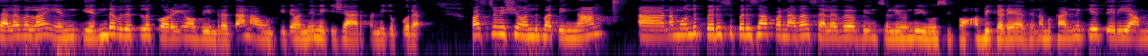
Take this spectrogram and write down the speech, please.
செலவெல்லாம் எந் எந்த விதத்துல குறையும் அப்படின்றத தான் நான் உங்ககிட்ட வந்து இன்னைக்கு ஷேர் பண்ணிக்க போறேன். ஃபர்ஸ்ட் விஷயம் வந்து பாத்தீங்கன்னா நம்ம வந்து பெருசு பெருசா பண்ணாதான் செலவு அப்படின்னு சொல்லி வந்து யோசிப்போம். அப்படி கிடையாது. நம்ம கண்ணுக்கே தெரியாம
